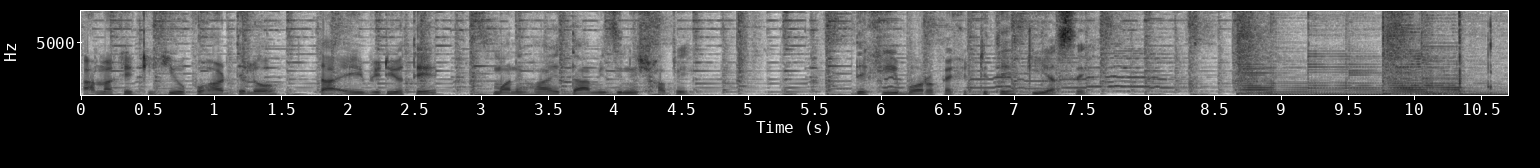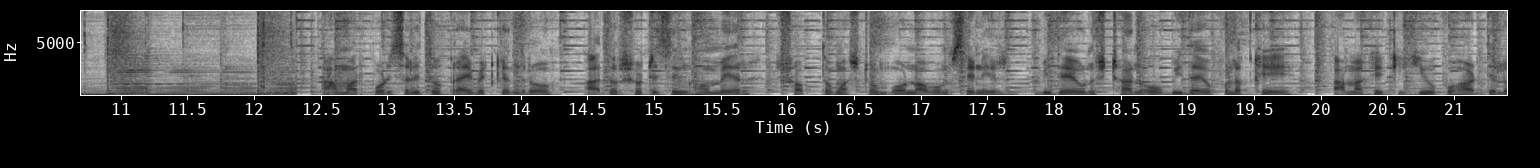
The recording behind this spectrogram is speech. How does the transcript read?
আমাকে কি কি উপহার দিল তা এই ভিডিওতে মনে হয় দামি জিনিস হবে। দেখি বড় প্যাকেটটিতে কি আছে। আমার পরিচালিত প্রাইভেট কেন্দ্র আদর্শ টিচিং হোমের সপ্তম অষ্টম ও নবম শ্রেণির বিদায় অনুষ্ঠান ও বিদায় উপলক্ষে আমাকে কি কি উপহার দিল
